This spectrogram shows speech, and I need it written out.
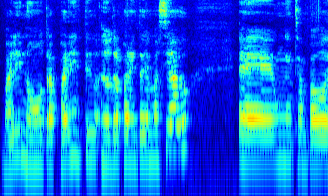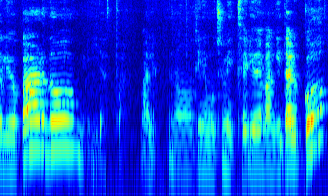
¿vale? No transparente, no transparente demasiado, es un estampado de leopardo y ya está, ¿vale? No tiene mucho misterio, de manguita al codo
